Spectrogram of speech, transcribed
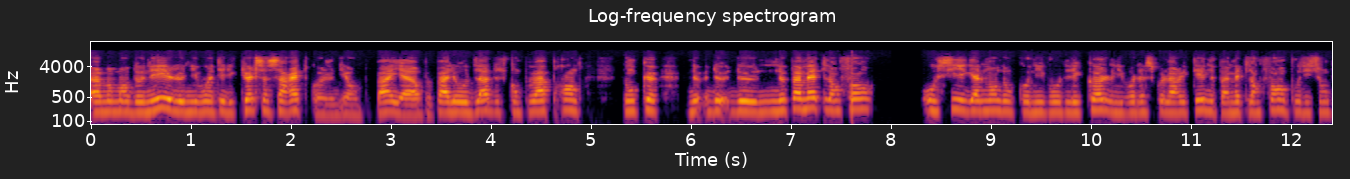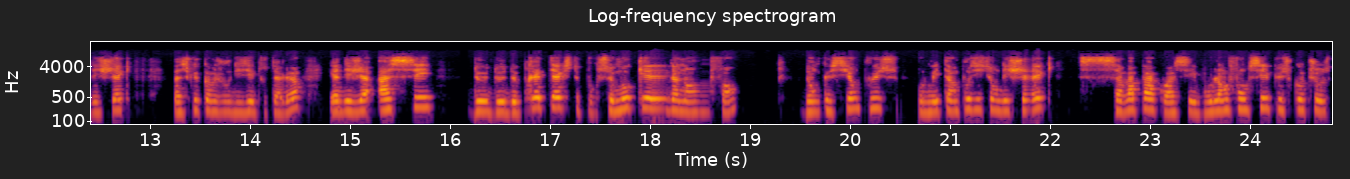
un- moment donné, le niveau intellectuel, ça s'arrête, quoi. Je veux dire, on peut pas, y a, on peut pas aller au-delà de ce qu'on peut apprendre. Donc, euh, de ne pas mettre l'enfant aussi également donc au niveau de l'école, au niveau de la scolarité, ne pas mettre l'enfant en position d'échec, parce que comme je vous disais tout à l'heure, il y a déjà assez de, prétextes pour se moquer d'un enfant. Donc si en plus vous le mettez en position d'échec, ça va pas quoi. C'est vous l'enfoncez plus qu'autre chose.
